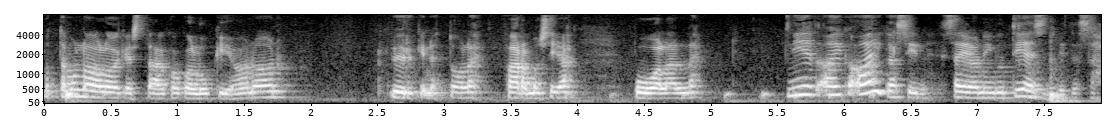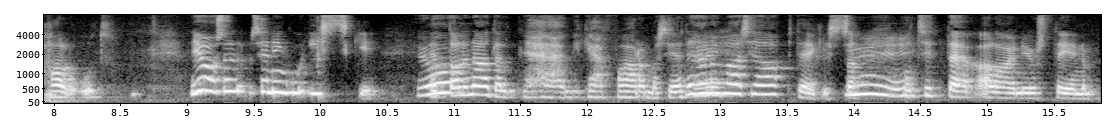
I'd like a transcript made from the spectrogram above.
Mutta mulla on oikeastaan koko lukioon on pyrkinyt tuolle farmasia puolelle. Niin, että aika aikaisin sä jo niinku tiesit, mitä sä haluut. Joo, se, se niinku iski. Joo. Että olin ajatellut, että mikä farmasia, nehän on niin. vaan siellä apteekissa. Niin. Mutta sitten aloin justiin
